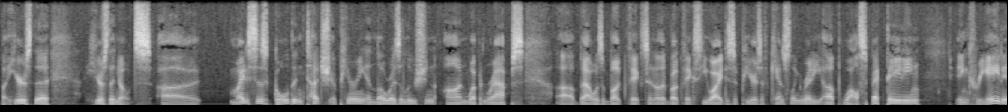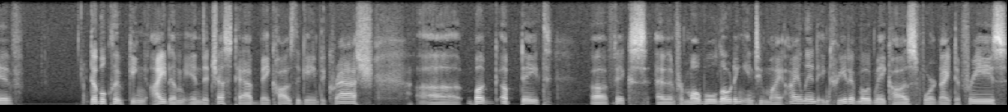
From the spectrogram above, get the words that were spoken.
But here's the here's the notes. Uh, Midas's golden touch appearing in low resolution on weapon wraps. Uh, that was a bug fix. Another bug fix. UI disappears if canceling ready up while spectating. In creative, double clicking item in the chest tab may cause the game to crash. Uh, bug update uh, fix. And then for mobile, loading into my island in creative mode may cause Fortnite to freeze.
